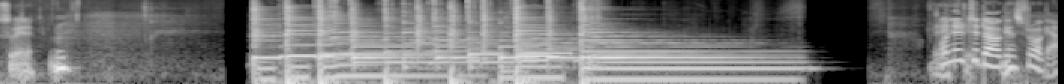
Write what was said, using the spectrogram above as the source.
så är det. Mm. Och nu till dagens fråga.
